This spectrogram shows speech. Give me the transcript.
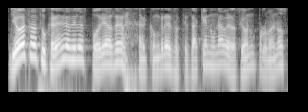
Yo esas sugerencias sí les podría hacer al Congreso, que saquen una versión por lo menos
